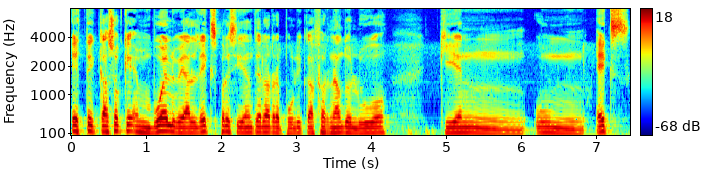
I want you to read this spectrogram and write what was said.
este caso que envuelve al expresidente de la República, Fernando Lugo, quien un ex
